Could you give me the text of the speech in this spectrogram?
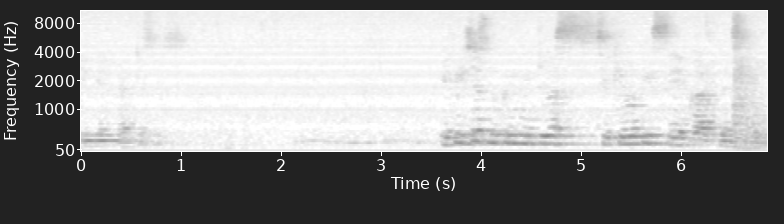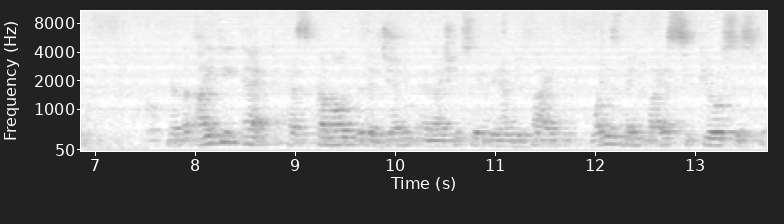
Indian practices. If we just looking into a security safeguard principle, then the IT Act has come out with a gem, and I should say they have defined what is meant by a secure system.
